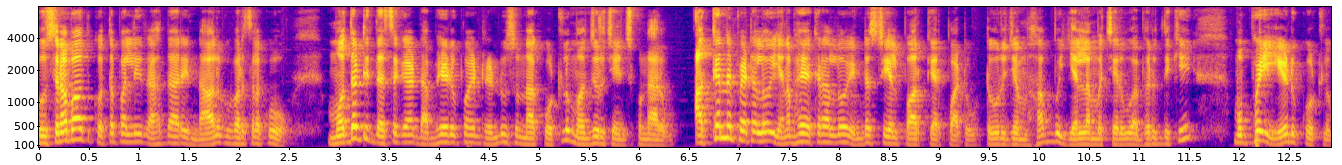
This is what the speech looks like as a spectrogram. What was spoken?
హుస్నాబాద్ కొత్తపల్లి రహదారి నాలుగు వరుసలకు మొదటి దశగా డెబ్బై ఏడు పాయింట్ రెండు సున్నా కోట్లు మంజూరు చేయించుకున్నారు. అక్కన్నపేటలో ఎనభై ఎకరాల్లో ఇండస్ట్రియల్ పార్క్ ఏర్పాటు. టూరిజం హబ్ ఎల్లమ్మ చెరువు అభివృద్ధికి ముప్పై ఏడు కోట్లు.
